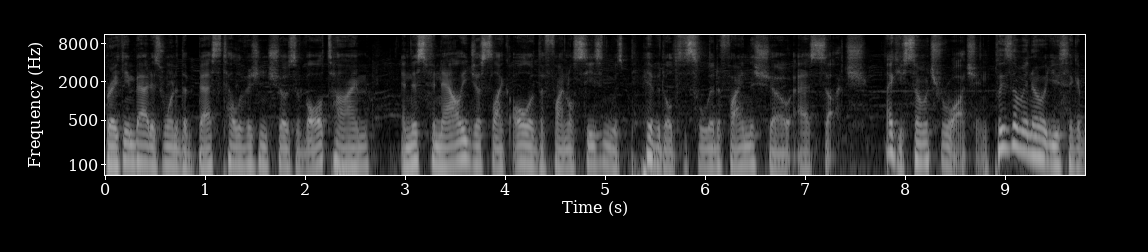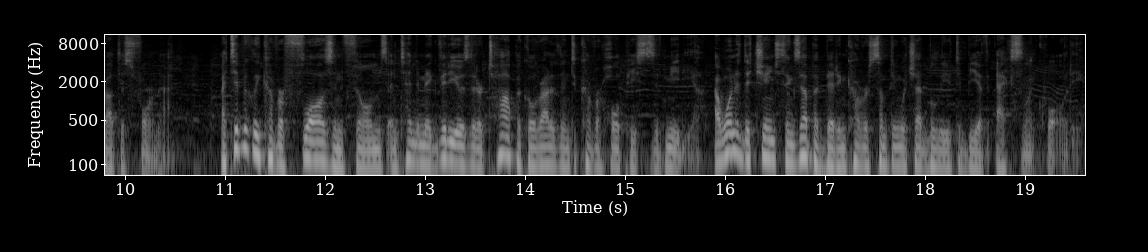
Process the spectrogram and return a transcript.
Breaking Bad is one of the best television shows of all time, and this finale, just like all of the final season, was pivotal to solidifying the show as such. Thank you so much for watching. Please let me know what you think about this format. I typically cover flaws in films and tend to make videos that are topical rather than to cover whole pieces of media. I wanted to change things up a bit and cover something which I believe to be of excellent quality.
